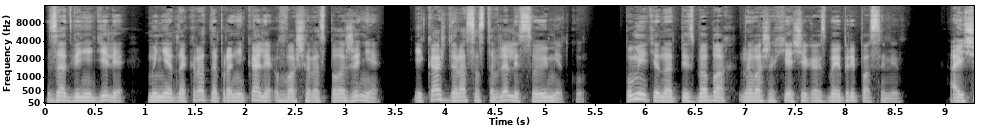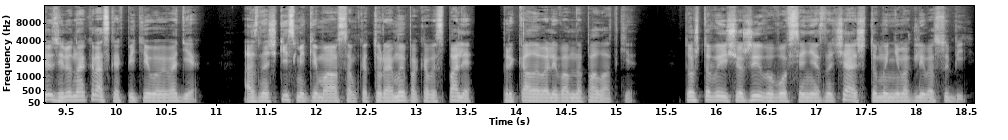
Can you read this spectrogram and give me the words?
За две недели мы неоднократно проникали в ваше расположение и каждый раз оставляли свою метку. Помните надпись «Бабах» на ваших ящиках с боеприпасами? А еще зеленая краска в питьевой воде. А значки с Микки Маусом, которые мы, пока вы спали, прикалывали вам на палатке. То, что вы еще живы, вовсе не означает, что мы не могли вас убить.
